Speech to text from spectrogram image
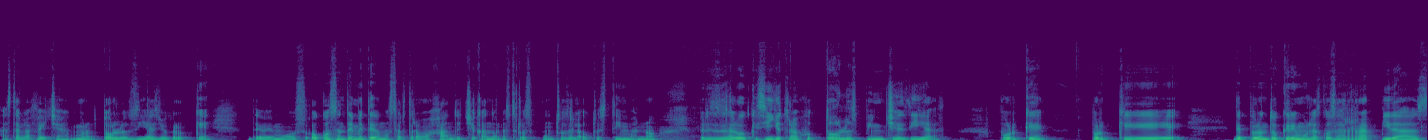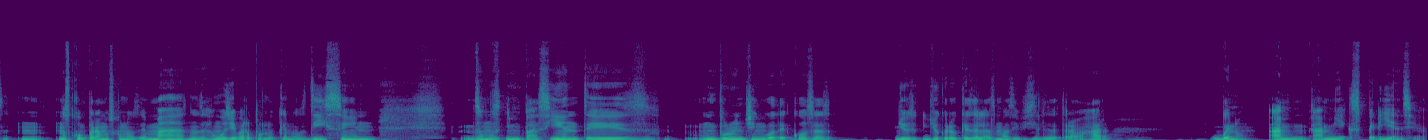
hasta la fecha. Bueno, todos los días yo creo que debemos, o constantemente debemos estar trabajando y checando nuestros puntos de la autoestima, ¿no? Pero eso es algo que sí yo trabajo todos los pinches días. ¿Por qué? Porque de pronto queremos las cosas rápidas, nos comparamos con los demás, nos dejamos llevar por lo que nos dicen, somos impacientes, por un chingo de cosas. Yo, yo creo que es de las más difíciles de trabajar. Bueno, a, a mi experiencia.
